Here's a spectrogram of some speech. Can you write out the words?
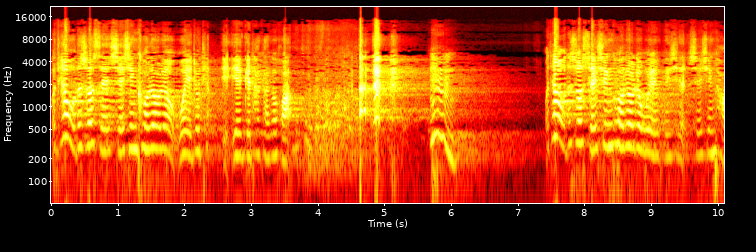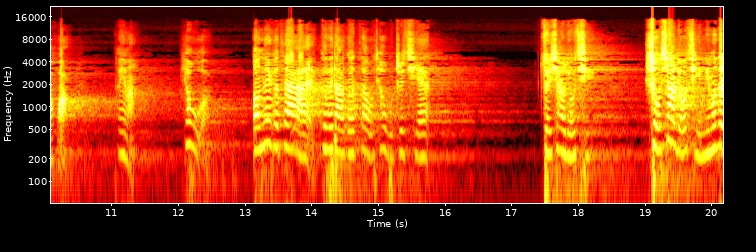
我跳舞的时候，谁谁先扣六六，我也就跳也也给他开个花。嗯，我跳舞的时候，谁先扣六六，我也给谁谁先卡花，可以吗？跳舞哦，那个在各位大哥，在我跳舞之前，嘴下留情，手下留情，你们的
